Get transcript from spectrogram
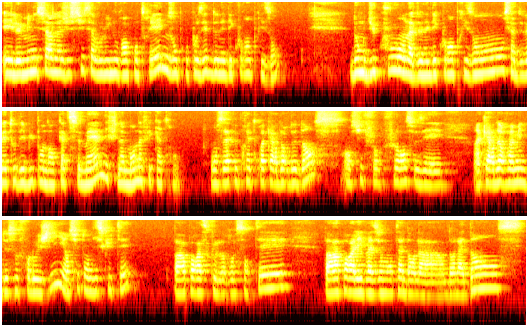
Et le ministère de la Justice a voulu nous rencontrer. Ils nous ont proposé de donner des cours en prison. Donc du coup, on a donné des cours en prison. Ça devait être au début pendant quatre semaines. Et finalement, on a fait quatre ans. On faisait à peu près trois quarts d'heure de danse. Ensuite, Florence faisait un quart d'heure, 20 minutes de sophrologie. Et ensuite, on discutait par rapport à ce que l'on ressentait, par rapport à l'évasion mentale dans la, dans la danse.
